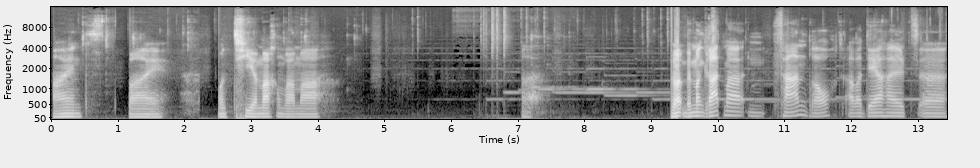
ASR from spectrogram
Eins, zwei. Und hier machen wir mal. Ah. Wenn man gerade mal Fahnen braucht, aber der halt äh,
